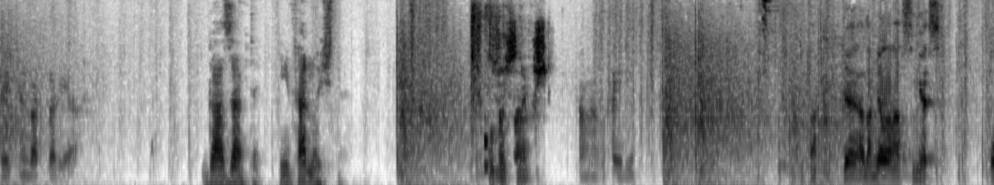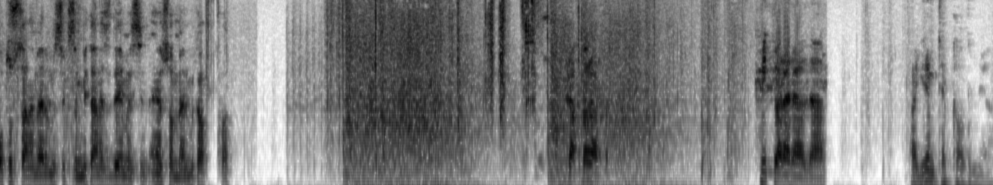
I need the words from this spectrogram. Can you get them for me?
Zeytin katlar ya. Gaziantep. Inferno işte. Uzun sniper. Aha kafa geliyor. Hah, Gel adam yalan atsın gelsin. 30 tane mermi sıksın bir tanesi değmesin en son mermi kafa. Traktör attı. Mit var herhalde abi. Ha yine mi tek kaldım ya?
